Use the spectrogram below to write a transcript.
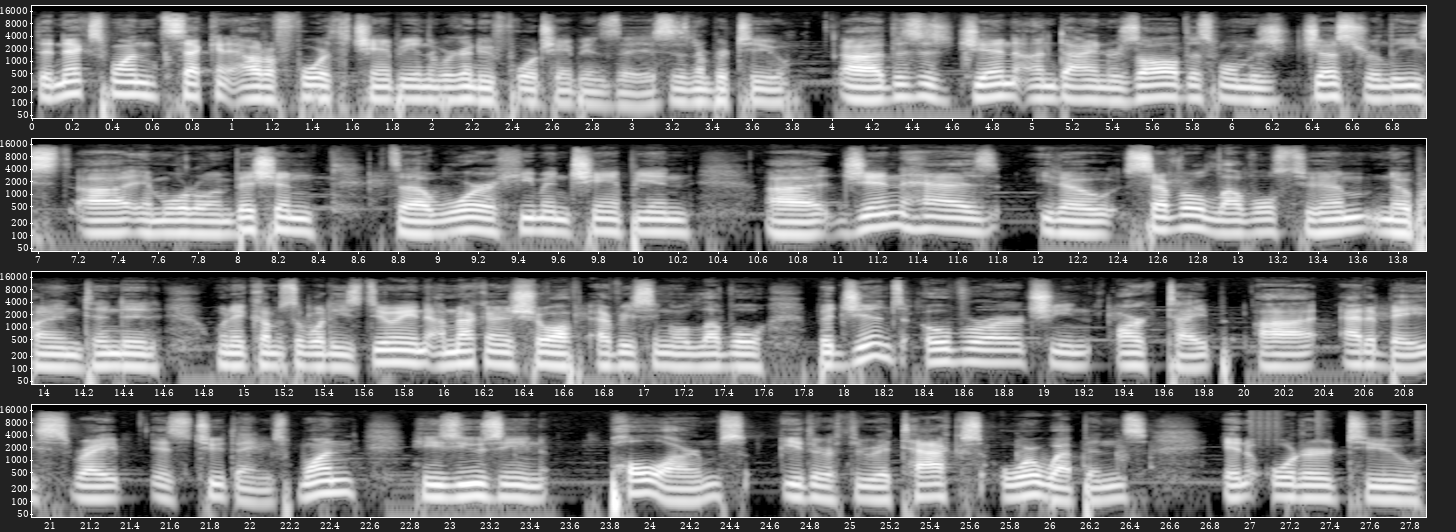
The next one, second out of fourth champion, we're going to do four champions today. This is number two. Uh, this is Jin Undying Resolve. This one was just released, uh, Immortal Ambition. It's a War Human champion. Uh, Jin has, you know, several levels to him, no pun intended, when it comes to what he's doing. I'm not going to show off every single level, but Jin's overarching archetype uh, at a base, right, is two things. One, he's using pole arms, either through attacks or weapons, in order to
